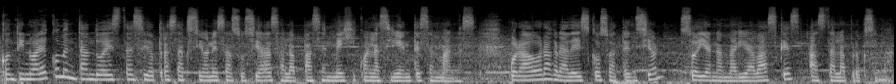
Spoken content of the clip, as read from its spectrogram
Continuaré comentando estas y otras acciones asociadas a la paz en México en las siguientes semanas. Por ahora agradezco su atención. Soy Ana María Vázquez. Hasta la próxima.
